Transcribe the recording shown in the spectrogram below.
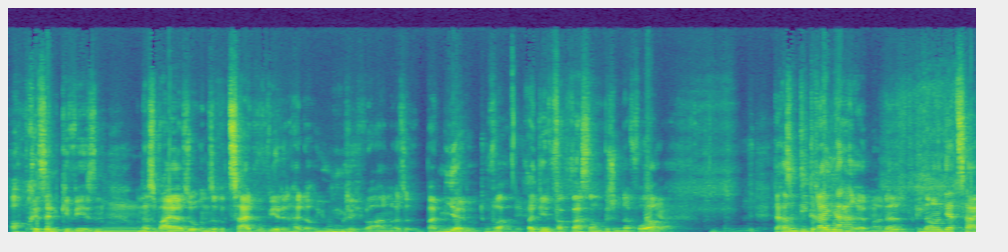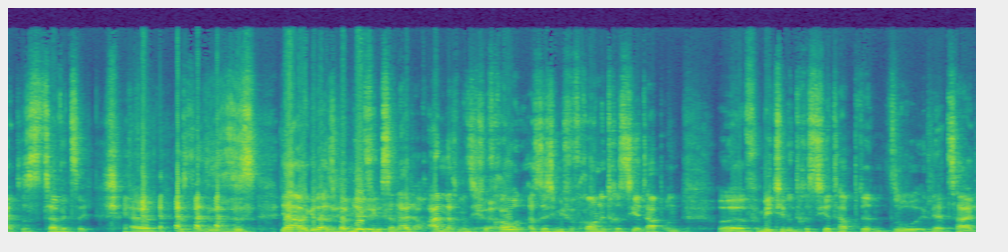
auch präsent gewesen. Mhm. Und das war ja so unsere Zeit, wo wir dann halt auch jugendlich waren. Also bei mir, du, du war, bei dir war es noch ein bisschen davor. Ja. Da sind die drei Jahre immer, ne? Genau in der Zeit. Das ist total witzig. äh, das, das, das ist, ja, aber genau, also bei mir fing es dann halt auch an, dass man sich für Frauen, also dass ich mich für Frauen interessiert habe und äh, für Mädchen interessiert habe, dann so in der Zeit,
